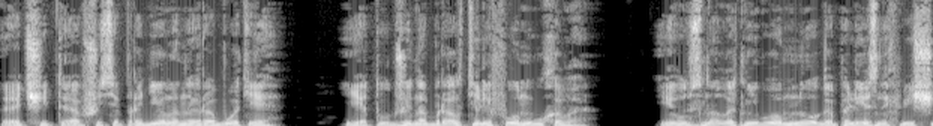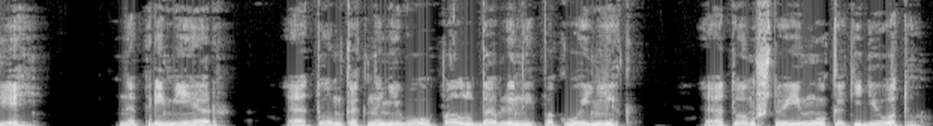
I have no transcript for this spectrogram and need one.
Отчитавшись о проделанной работе, я тут же набрал телефон Ухова и узнал от него много полезных вещей. Например, о том, как на него упал удавленный покойник, о том, что ему, как идиоту,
